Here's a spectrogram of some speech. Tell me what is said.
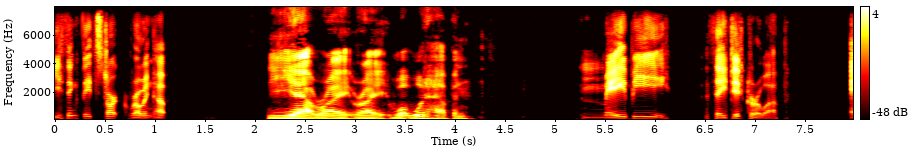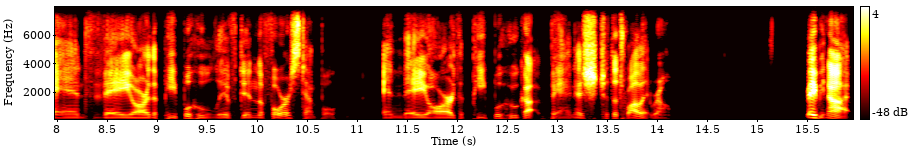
Do you think they'd start growing up? Yeah, right, right. What would happen? maybe they did grow up and they are the people who lived in the forest temple and they are the people who got banished to the twilight realm maybe not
